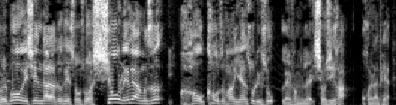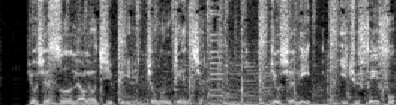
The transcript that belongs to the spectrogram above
微博、微信大家都可以搜索“小雷”两个字，后口字旁严肃的肃，雷锋的雷，休息一下，回来片。有些事寥寥几笔就能点睛，有些理一句肺腑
